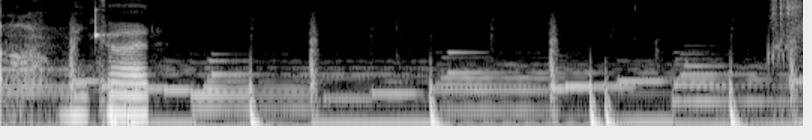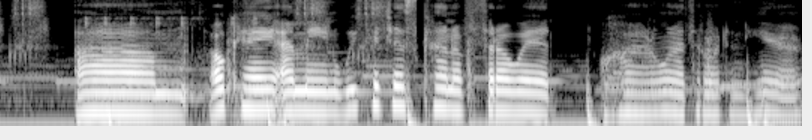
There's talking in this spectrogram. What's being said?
Oh my god. Um, okay, I mean, we could just kind of throw it... Oh, I don't want to throw it in here.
